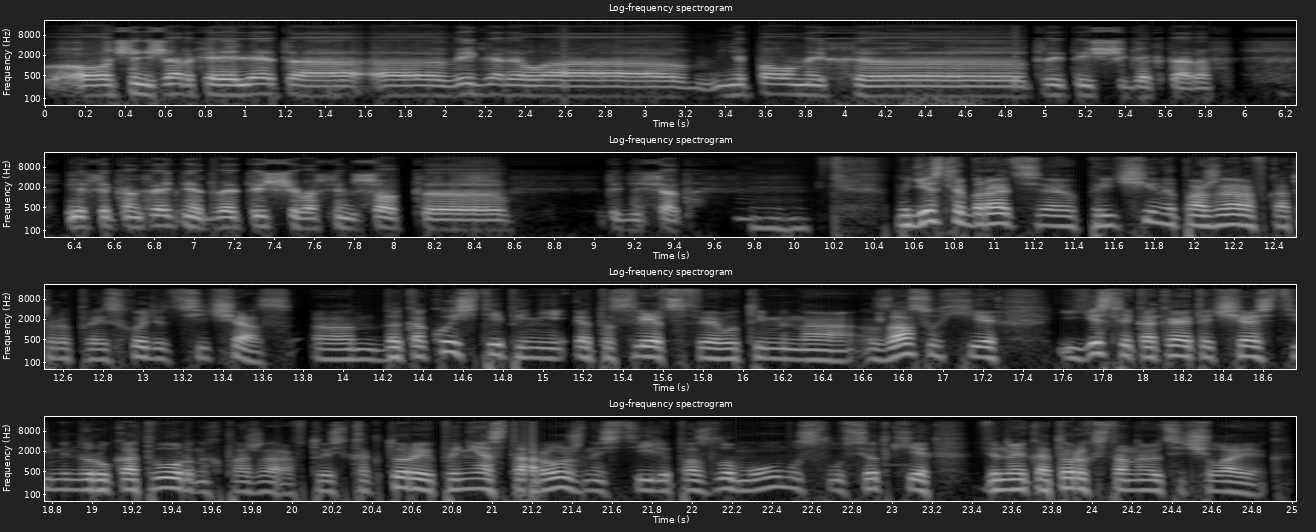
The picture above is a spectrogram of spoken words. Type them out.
очень жаркое лето, выгорело неполных 3000 гектаров. Если конкретнее, 2800 50. Но если брать э, причины пожаров, которые происходят сейчас, э, до какой степени это следствие вот именно засухи, и есть ли какая-то часть именно рукотворных пожаров, то есть которые по неосторожности или по злому умыслу все-таки виной которых становится человек?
